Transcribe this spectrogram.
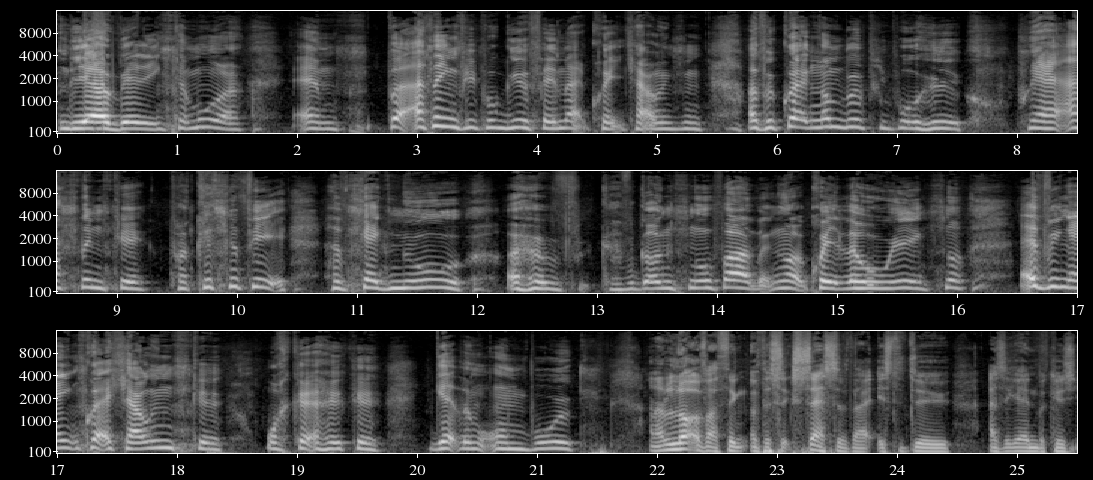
They are very similar. Um, but I think people do find that quite challenging. I've had quite a number of people who, when I ask them to participate, have said no or have, have gone so far but not quite the whole way. So every night quite a challenge to work out how to get them on board. And a lot of I think of the success of that is to do as again because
